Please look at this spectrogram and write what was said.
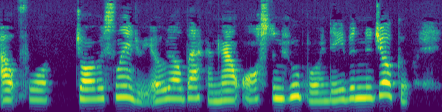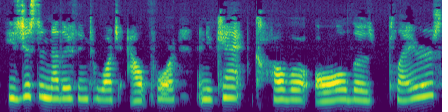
out for Jarvis Landry, Odell Beckham, now Austin Hooper, and David Njoku. He's just another thing to watch out for, and you can't cover all those players.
